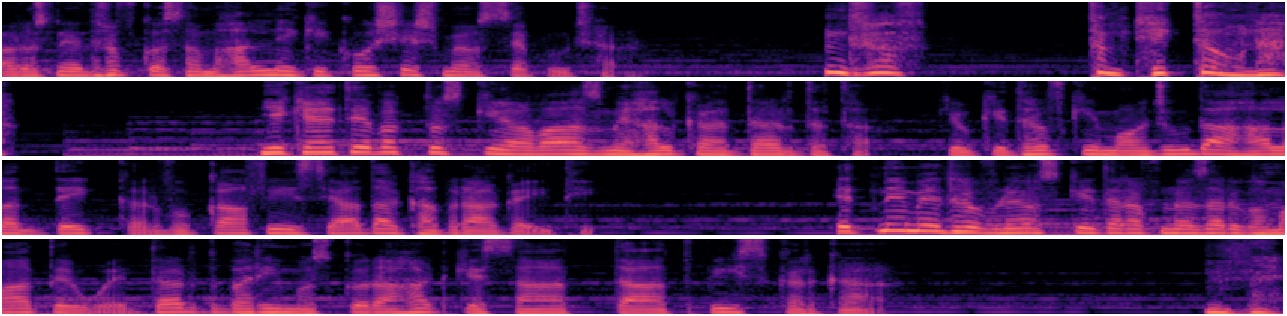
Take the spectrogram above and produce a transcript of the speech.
और उसने ध्रुव को संभालने की कोशिश में उससे पूछा, ध्रुव, तुम ठीक तो हो ना? ये कहते वक्त उसकी आवाज़ में हल्का दर्द था, क्योंकि ध्रुव की मौजूदा हालत देखकर वो काफ़ी ज़्यादा घबरा गई थी। इतने में ध्रुव ने उसकी तरफ़ नज़र घुमाते हुए दर्द भरी मुस्कुराहट के साथ दांत पीस कर कहा, मैं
